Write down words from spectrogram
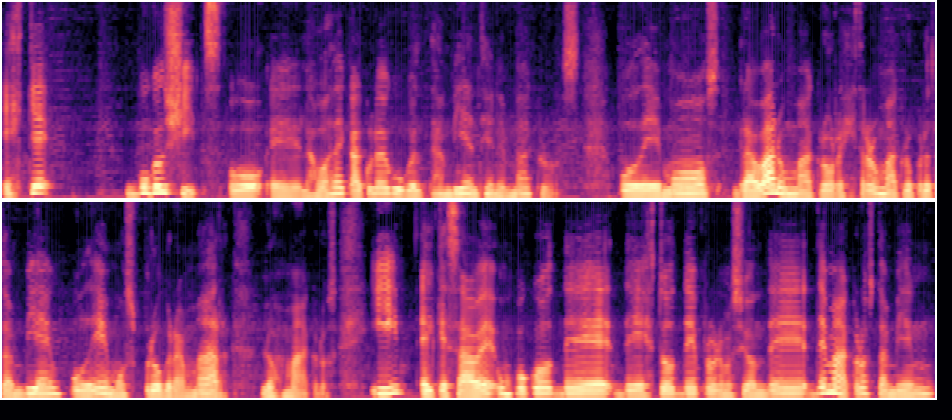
Es que Google Sheets o eh, las hojas de cálculo de Google también tienen macros podemos grabar un macro, registrar un macro, pero también podemos programar los macros. Y el que sabe un poco de, esto de programación de, macros también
